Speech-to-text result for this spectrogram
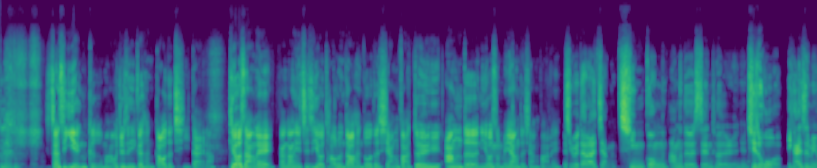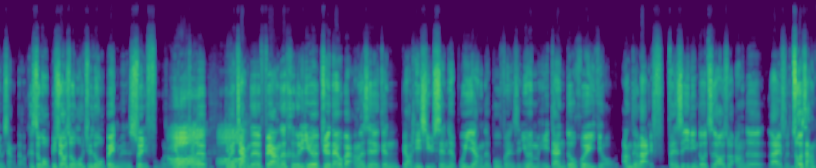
算是严格嘛，我觉得是一个很高的期待啦。Q 赏嘞，刚刚也其实有讨论到很多的想法，对于 Under 你有什么样的想法嘞？几位大家讲轻功 Under Center 的人选，其实我一开始没有想到，可是我必须要说，我觉得我被你们说服了，因为我觉得你们讲的非常的合理，因为我觉得奶油版 Under Center 跟表题系与 Center 不一样的部分，是因为每一单都会有 Under Life，粉丝一定都知道说 Under Life。座长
